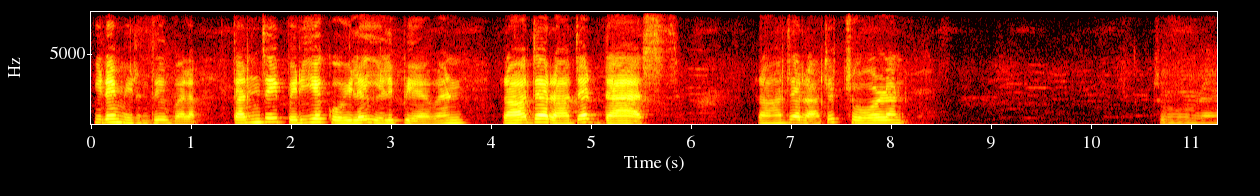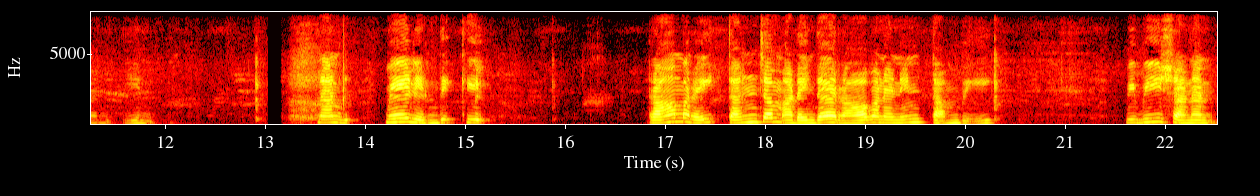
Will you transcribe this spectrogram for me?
இடமிருந்து வலம். தஞ்சை பெரிய கோயிலை எழுப்பியவன் ராஜராஜ டேஸ். ராஜராஜ சோழன். சோழன் நான்கு. மேலிருந்து கீழ். ராமரை தஞ்சம் அடைந்த ராவணனின் தம்பி விபீஷணன்.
